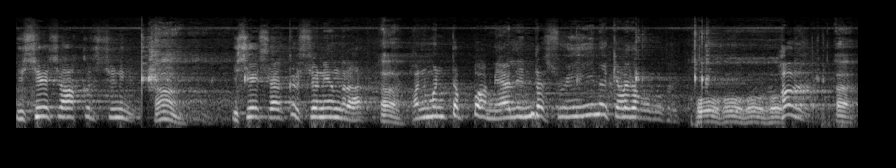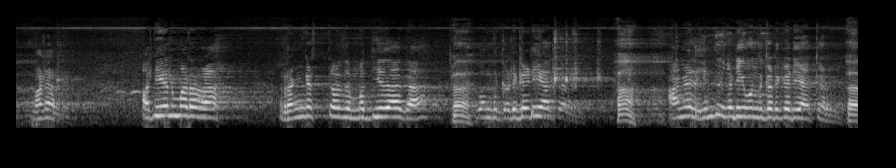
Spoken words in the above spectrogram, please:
ವಿಶೇಷ ಆಕರ್ಷಣೆ ಹಾ. ವಿಶೇಷ ಆಕರ್ಷಣೆ ಅಂದ್ರ. ಹನುಮಂತಪ್ಪ ಮ್ಯಾಲಿಂದ ಸ್ವೀನ ಕೆಳಗೆ ಬರ್ಬೋದ್ರಿ ಹೋ ಹೋ ಹೋ ಹೋ. ಮಾಡ್ಯಾರ ಅದೇನ್ ಮಾಡ್ಯಾರ? ರಂಗಸ್ಥಳದ ಮಧ್ಯದಾಗ. ಒಂದು ಗಡಗಡಿ ಹಾಕಾರ ಹಾ. ಆಮೇಲೆ ಹಿಂದ್ಗಡಿ ಒಂದು ಗಡಗಡಿ ಹಾಕಾರ ಹಾ.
